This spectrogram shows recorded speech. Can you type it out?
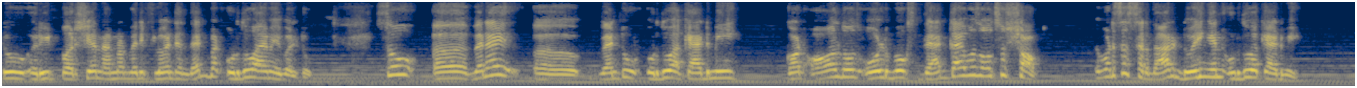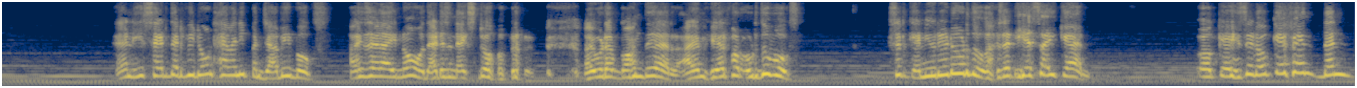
to read Persian. I'm not very fluent in that, but Urdu I am able to. So uh, when I uh, went to Urdu Academy, got all those old books, that guy was also shocked. What is a Sardar doing in Urdu Academy? And he said that we don't have any Punjabi books. I said, I know, that is next door. I would have gone there. I am here for Urdu books. He said, Can you read Urdu? I said, Yes, I can. Okay. He said, Okay, fine. Then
